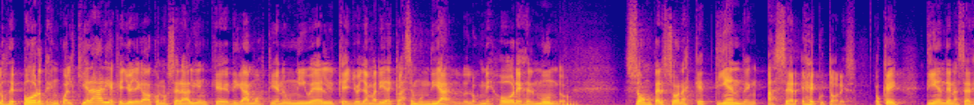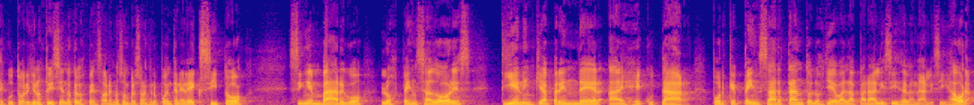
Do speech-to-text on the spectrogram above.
los deportes, en cualquier área que yo he llegado a conocer a alguien que, digamos, tiene un nivel que yo llamaría de clase mundial, de los mejores del mundo, son personas que tienden a ser ejecutores. ¿Ok? Tienden a ser ejecutores. Yo no estoy diciendo que los pensadores no son personas que no pueden tener éxito. Sin embargo, los pensadores tienen que aprender a ejecutar, porque pensar tanto los lleva a la parálisis del análisis. Ahora,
